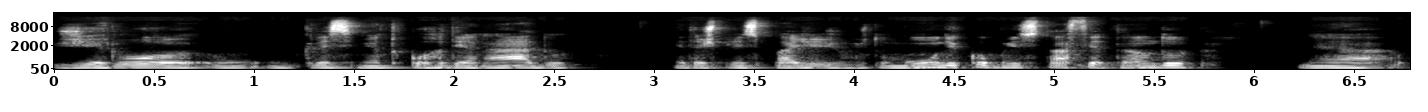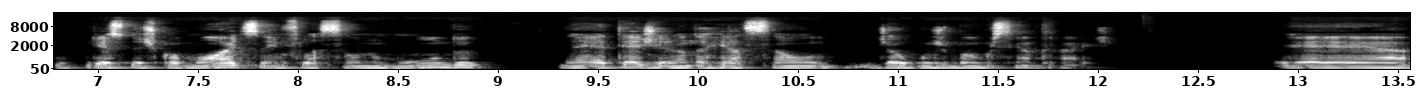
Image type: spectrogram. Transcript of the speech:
gerou um, um, crescimento coordenado entre as principais regiões do mundo e como isso está afetando né, o preço das commodities, a inflação no mundo né, até gerando a reação de alguns bancos centrais. É,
